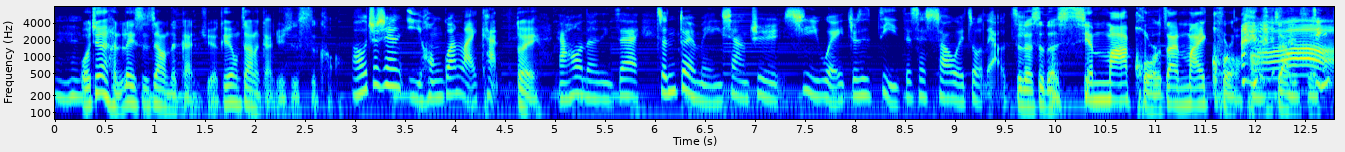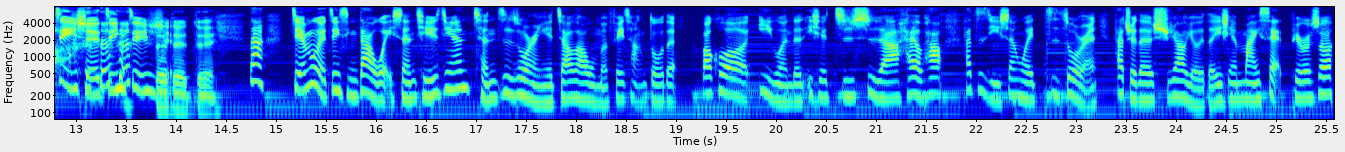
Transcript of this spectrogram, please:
嗯，我觉得很类似这样的感觉，可以用这样的感觉去思考。然后就先以宏观来看，对。然后呢，你再针对每一项去细微，就是自己再稍微做了解。是的，是的，先 macro 再 micro 哈，这样子。经济学，经济学。对对对。那节目也进行到尾声，其实今天陈制作人也教导我们非常多的，包括译文的一些知识啊，还有他他自己身为制作人，他觉得需要有的一些 mindset，比如说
